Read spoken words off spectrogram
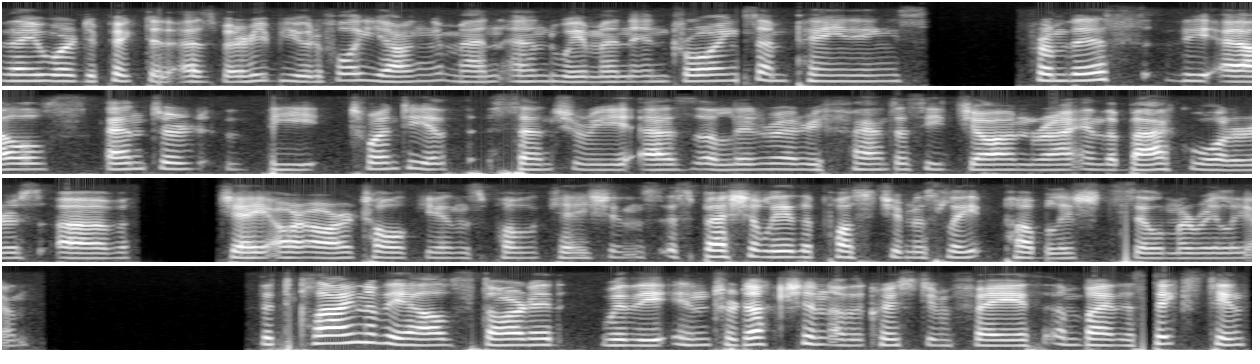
They were depicted as very beautiful young men and women in drawings and paintings. From this, the elves entered the 20th century as a literary fantasy genre in the backwaters of J.R.R. Tolkien's publications, especially the posthumously published Silmarillion. The decline of the elves started with the introduction of the Christian faith, and by the sixteenth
